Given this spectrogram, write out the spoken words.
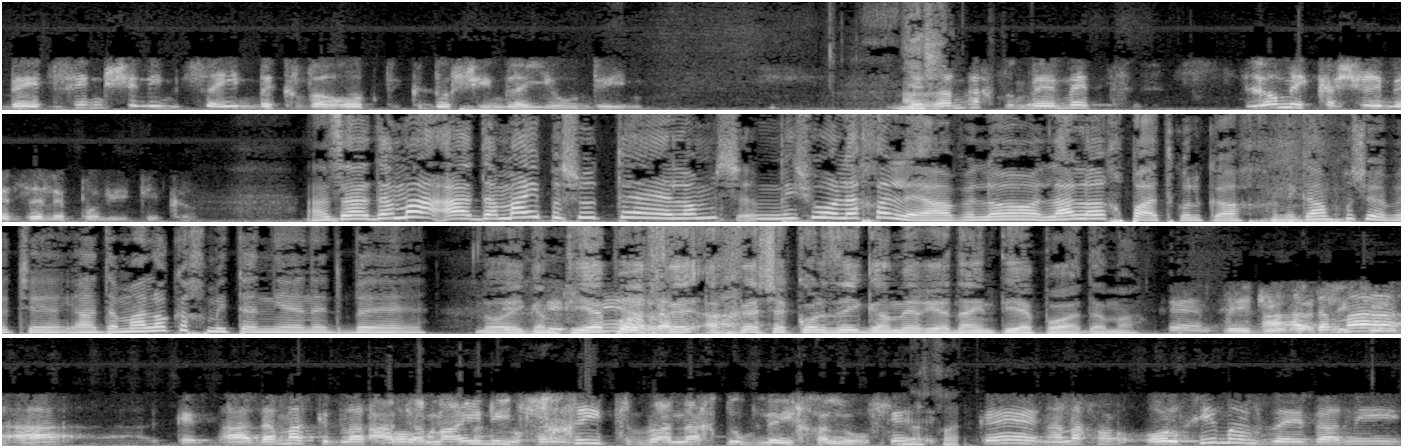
בעצים שנמצאים בקברות קדושים ליהודים. יש, אז אנחנו באמת לא מקשרים את זה לפוליטיקה. אז האדמה, האדמה היא פשוט, אה, לא מש... מישהו הולך עליה, ולא, לה לא אכפת כל כך. אני גם חושבת שהאדמה לא כך מתעניינת ב... לא, היא גם תהיה פה, אחרי, אחרי שכל זה ייגמר, היא עדיין תהיה פה האדמה. כן. בדיוק, האדמה, כן, האדמה קיבלה... פורמה האדמה היא שאנחנו יכולים- נצחית ואנחנו בני חלוף. כן, נכון. כן, אנחנו הולכים על זה, ואני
